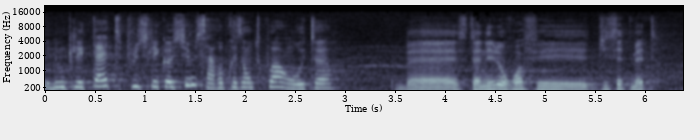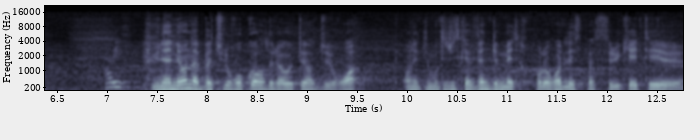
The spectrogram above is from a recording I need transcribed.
Et donc les têtes plus les costumes, ça représente quoi en hauteur? Ben, cette année, le roi fait 17 mètres. Ah oui. Une année, on a battu le record de la hauteur du roi. On était monté jusqu'à 22 mètres pour le roi de l'espace, celui qui a été euh,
